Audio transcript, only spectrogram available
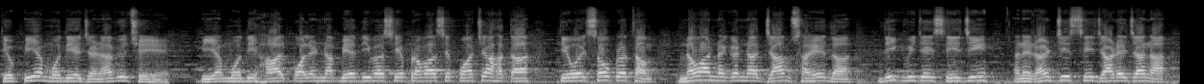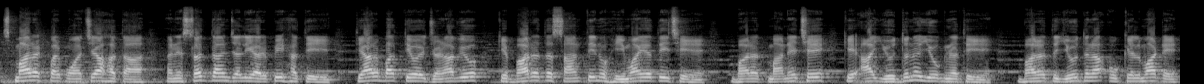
તેવું પીએમ મોદીએ જણાવ્યું છે. પીએમ મોદી હાલ પોલેન્ડના બે દિવસીય પ્રવાસે પહોંચ્યા હતા. તેઓએ સૌપ્રથમ નવાનગરના જામ શહેદા દિગ્વિજયસિંહજી અને રણજીતસિંહ જાડેજાના સ્મારક પર પહોંચ્યા હતા અને શ્રદ્ધાંજલિ અર્પી હતી. ત્યારબાદ તેઓએ જણાવ્યું કે ભારત શાંતિનું હિમાયતી છે. ભારત માને છે કે આ યુદ્ધનો યુગ નથી. ભારત યુદ્ધના ઉકેલ માટે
